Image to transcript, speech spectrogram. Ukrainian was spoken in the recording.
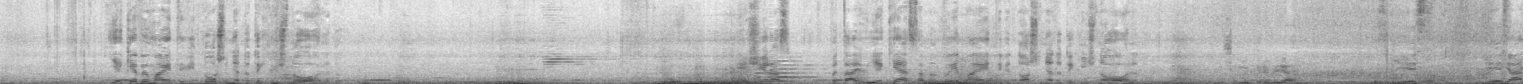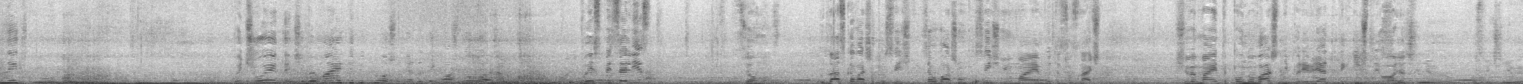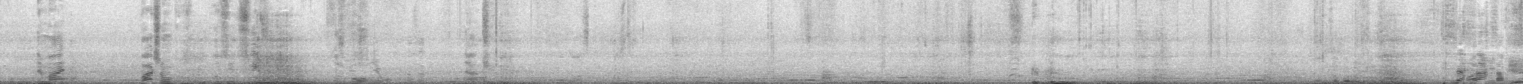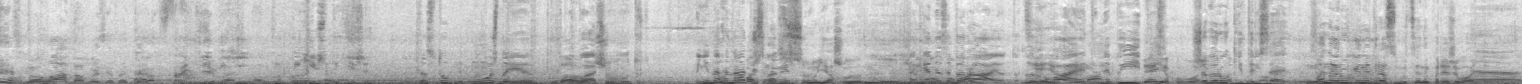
Яке ви маєте відношення до технічного огляду? Я ще раз питаю, яке саме ви маєте відношення до технічного огляду? Тому що ми перевіряємо. Є, є. Я не. Ви чуєте? Чи ви маєте відношення до технічного огляду? Ви спеціаліст цьому? Будь ласка, ваше посвідчення. Це у вашому посвідченні має бути зазначено. Що ви маєте повноваження перевіряти технічний огляд. Посвідчення, посвідчення ви якого? Немає? В вашому посвідченні службовому. Я можу показати? Ну ладно, ось це демонстративно. Тихіше, тихіше. Заступник, ну можна я побачу? Ну, тут... Мені нагинатись вас? чи що? Ну я що, не, Так я не забираю, так ви Ні, я ховаєте, тримаю. не Де бійтесь. я ховаю? Що ви руки трясете? У мене руки не трясуться, не переживайте. Е,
